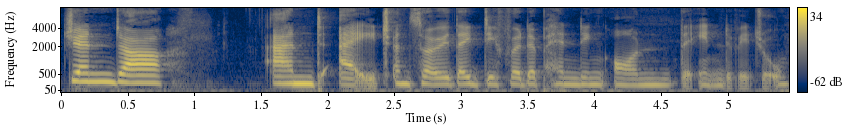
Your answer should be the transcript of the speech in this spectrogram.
gender and age. And so they differ depending on the individual.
